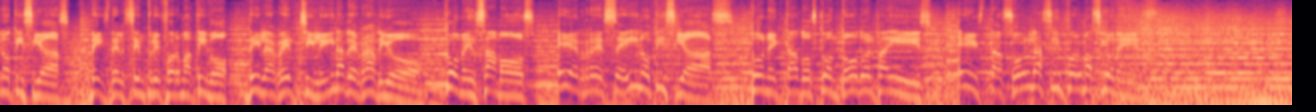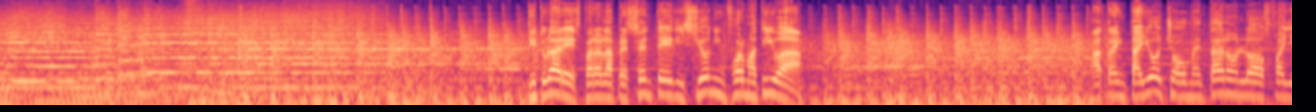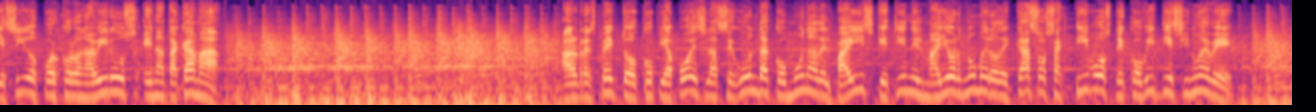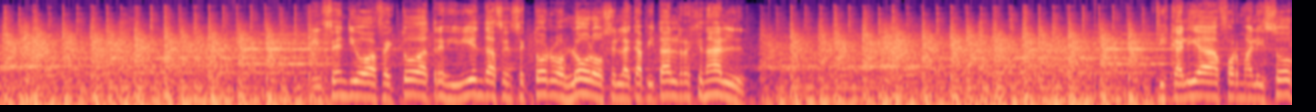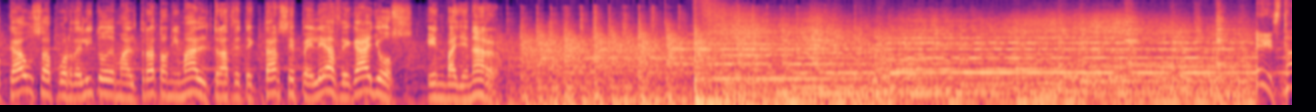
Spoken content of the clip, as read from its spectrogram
Noticias desde el centro informativo de la red chilena de radio. Comenzamos RCI Noticias. Conectados con todo el país. Estas son las informaciones. Titulares para la presente edición informativa. A 38 aumentaron los fallecidos por coronavirus en Atacama. Al respecto, Copiapó es la segunda comuna del país que tiene el mayor número de casos activos de COVID-19. Incendio afectó a tres viviendas en sector Los Loros, en la capital regional. Fiscalía formalizó causa por delito de maltrato animal tras detectarse peleas de gallos en Vallenar.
